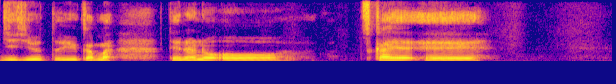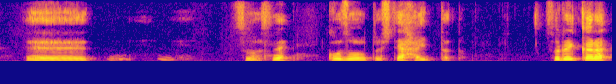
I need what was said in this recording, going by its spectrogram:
自重というか、まあ寺の使ええーえー、そうですね、小僧として入ったと。それから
